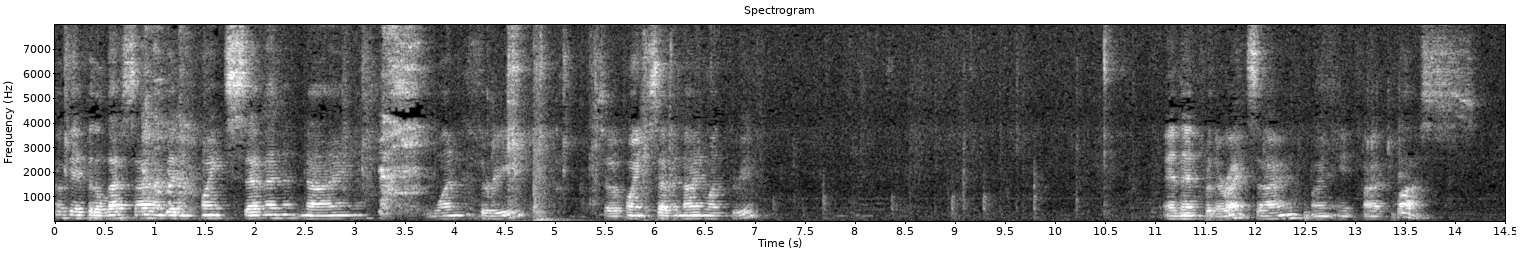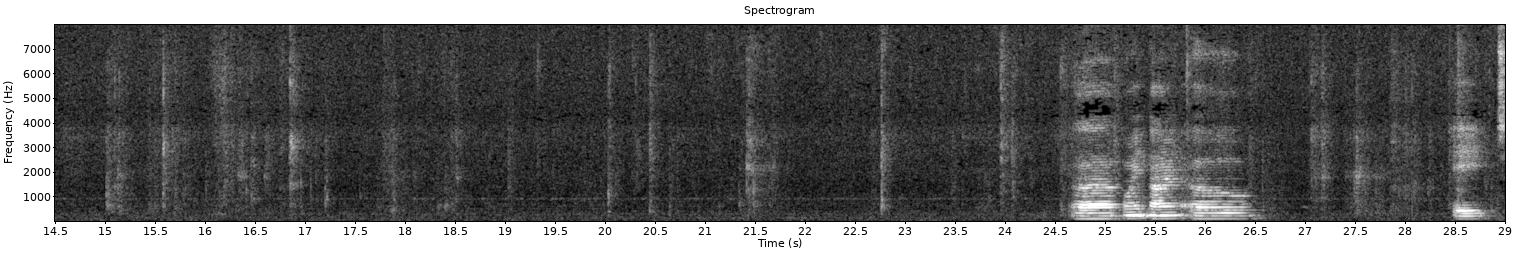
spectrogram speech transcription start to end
Okay, for the left side, I'm getting 0.7913. So 0.7913. And then for the right side, 0.85 plus. Uh, 0.90 eight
